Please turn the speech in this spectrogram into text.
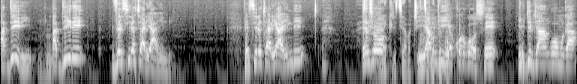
Adiri adiri verisi iracyari yayindi verisi iracyari yayindi ejo yambwiye ko rwose iby'ibyangombwa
